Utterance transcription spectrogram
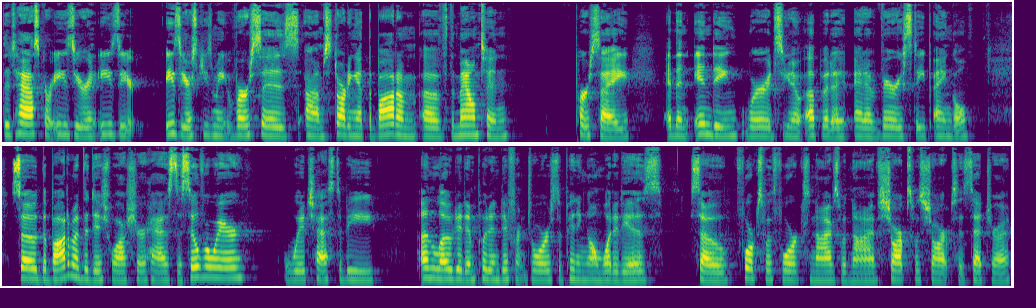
the tasks are easier and easier, easier, excuse me, versus um, starting at the bottom of the mountain per se, and then ending where it's you know up at a at a very steep angle. So the bottom of the dishwasher has the silverware, which has to be unloaded and put in different drawers depending on what it is. So forks with forks, knives with knives, sharps with sharps, etc.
